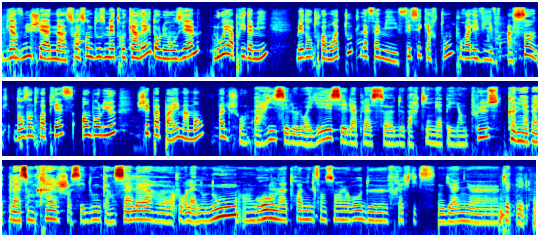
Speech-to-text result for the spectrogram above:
Bienvenue chez Anna, 72 mètres carrés dans le 11e, loué à prix d'amis. Mais dans trois mois, toute la famille fait ses cartons pour aller vivre à 5 dans un trois pièces en banlieue chez papa et maman. Pas le choix. Paris, c'est le loyer, c'est la place de parking à payer en plus. Comme il n'y a pas de place en crèche, c'est donc un salaire euh, pour la nounou. En gros, on a 3500 euros de frais fixes. On gagne 4000. Euh,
